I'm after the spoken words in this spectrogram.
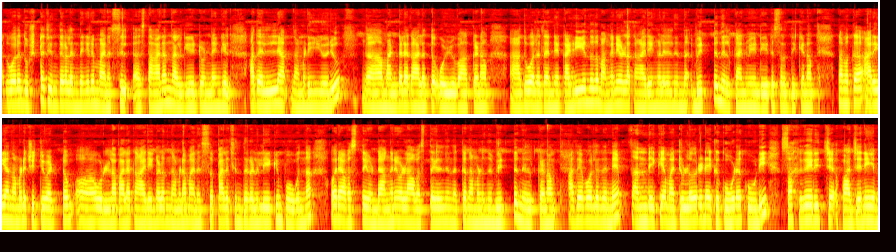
അതുപോലെ ദുഷ്ടചിന്തകൾ എന്തെങ്കിലും മനസ്സിൽ സ്ഥാനം നൽകിയിട്ടുണ്ടെങ്കിൽ അതെല്ലാം നമ്മുടെ ഈ ഒരു മണ്ഡലകാലത്ത് ഒഴിവാക്കണം. അതുപോലെ തന്നെ കഴിയുന്നതും അങ്ങനെയുള്ള കാര്യങ്ങളിൽ നിന്ന് വിട്ടു നിൽക്കാൻ വേണ്ടിയിട്ട് ശ്രദ്ധിക്കണം. നമുക്ക് അറിയാം നമ്മുടെ ചുറ്റുവട്ടം ഉള്ള പല കാര്യങ്ങളും നമ്മുടെ മനസ്സ് പല ചിന്തകളിലേക്കും പോകുന്ന ഒരവസ്ഥയുണ്ട്. അങ്ങനെയുള്ള അവസ്ഥയിൽ നിന്നൊക്കെ നമ്മളൊന്ന് വിട്ടു നിൽക്കണം. അതേപോലെ തന്നെ സന്ധ്യയ്ക്ക് മറ്റുള്ളവരുടെയൊക്കെ കൂടെ കൂടി സഹകരിച്ച് ഭജനയും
